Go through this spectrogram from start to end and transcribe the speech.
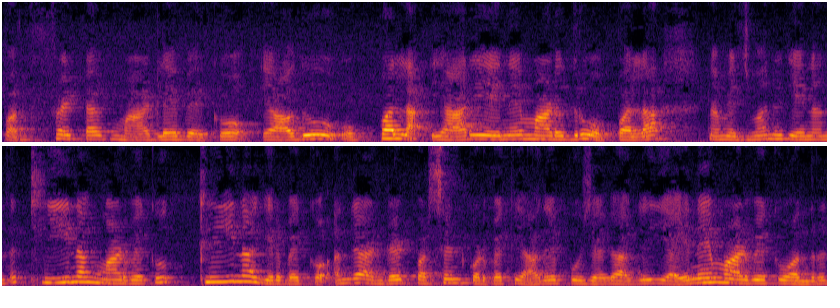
ಪರ್ಫೆಕ್ಟಾಗಿ ಮಾಡಲೇಬೇಕು. ಯಾವುದೂ ಒಪ್ಪಲ್ಲ. ಯಾರು ಏನೇ ಮಾಡಿದ್ರು ಒಪ್ಪಲ್ಲ. ನಮ್ಮ ಯಜಮಾನಿಗೆ ಏನಂದರೆ ಕ್ಲೀನಾಗಿ ಮಾಡಬೇಕು ಕ್ಲೀನಾಗಿರಬೇಕು ಅಂದರೆ ಹಂಡ್ರೆಡ್ ಪರ್ಸೆಂಟ್ ಕೊಡಬೇಕು. ಯಾವುದೇ ಪೂಜೆಗಾಗಲಿ ಏನೇ ಮಾಡಬೇಕು ಅಂದ್ರೂ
